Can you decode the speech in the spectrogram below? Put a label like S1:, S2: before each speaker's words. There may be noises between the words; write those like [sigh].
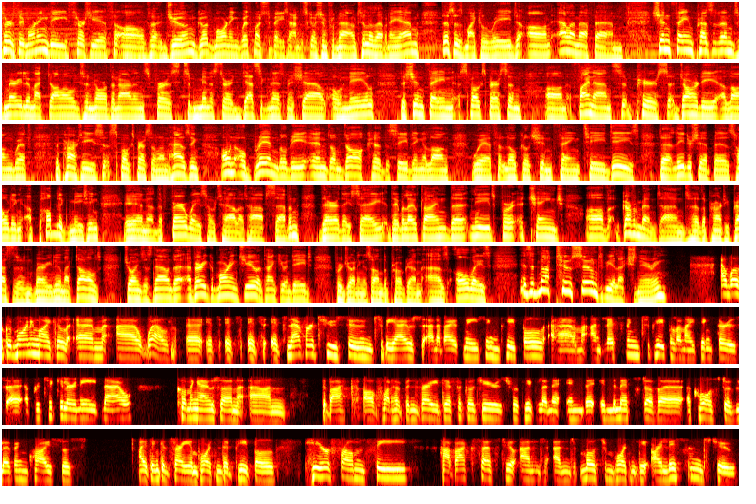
S1: Thursday morning, the 30th of June. Good morning, with much debate and discussion from now till 11am. This is Michael Reade on LMFM. Sinn Féin President Mary Lou McDonald, Northern Ireland's First Minister designate Michelle O'Neill, the Sinn Féin spokesperson on finance, Pearse Doherty, along with the party's spokesperson on housing, Eoin Ó Broin, will be in Dundalk this evening along with local Sinn Féin TDs. The leadership is holding a public meeting in the Fair Fairways Hotel at half seven. There, they say they will outline the need for a change of government. And uh, the party president, Mary Lou McDonald, joins us now. And uh, a very good morning to you, and thank you indeed for joining us on the programme as always. Is it not too soon to be electioneering?
S2: Uh, well, good morning, Michael. Um, uh, well, uh, it's it's it's it's never too soon to be out and about meeting people um, and listening to people, and I think there's a, a particular need now coming out on on the back of what have been very difficult years for people in the in the in the midst of a, a cost of living crisis. I think it's very important that people hear from, see, have access to, and and most importantly, are listened to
